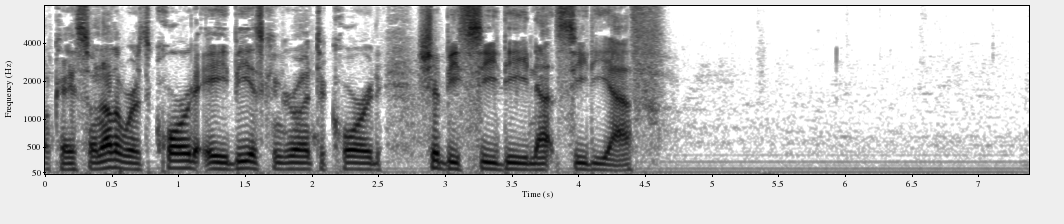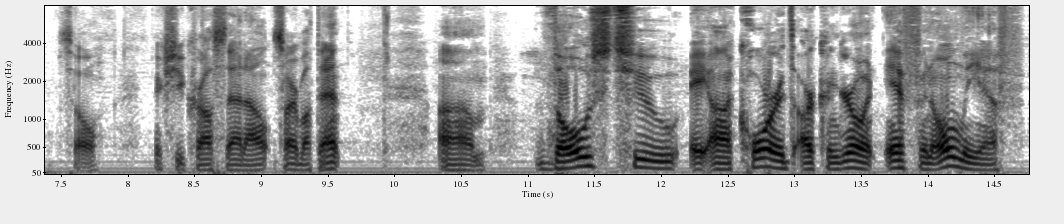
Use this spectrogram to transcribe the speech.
Okay, so in other words, chord AB is congruent to chord should be CD, not CDF. So make sure you cross that out. Sorry about that. Um, those two uh, chords are congruent if and only if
